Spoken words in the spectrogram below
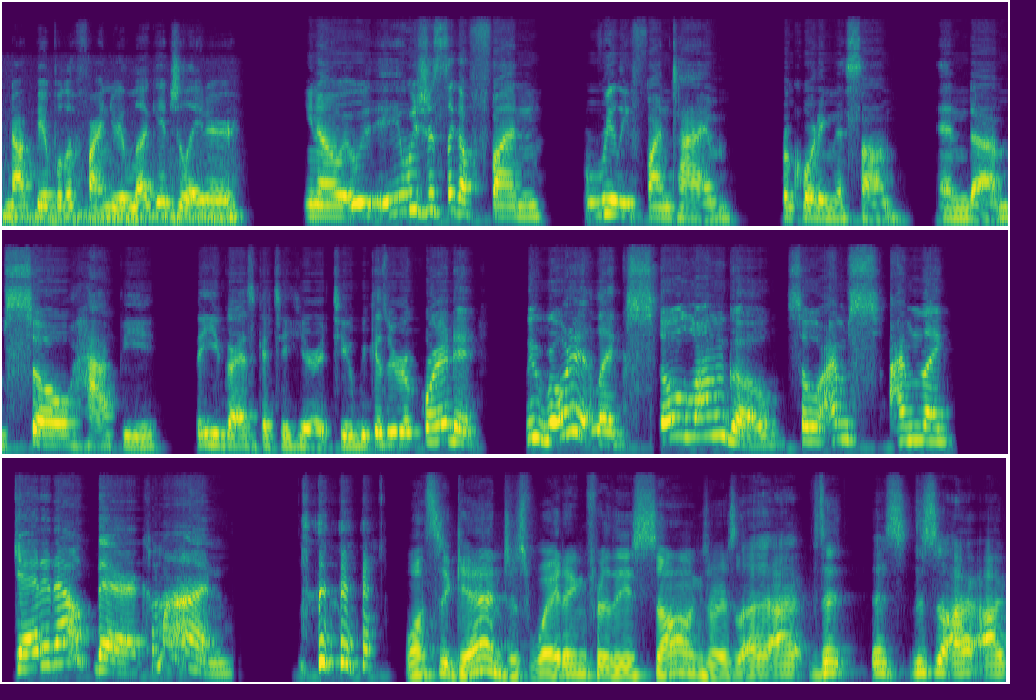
not be able to find your luggage later. You know, it was, it was just like a fun, really fun time recording this song. And I'm so happy that you guys get to hear it too because we recorded it. We wrote it like so long ago. So I'm I'm like get it out there. Come on. Once again, just waiting for these songs where it's like, I, this, this, I,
